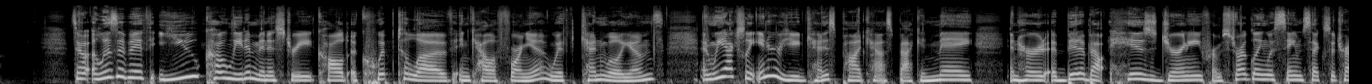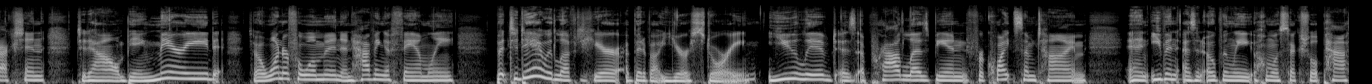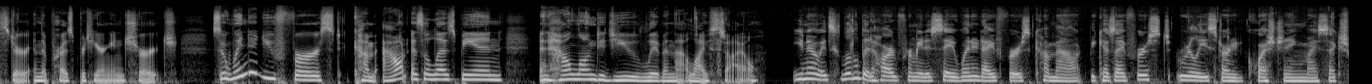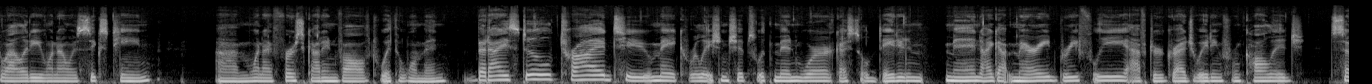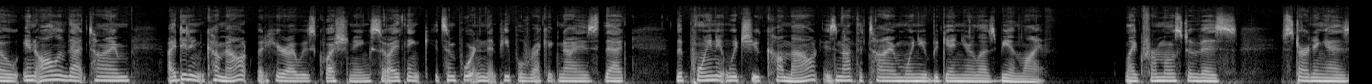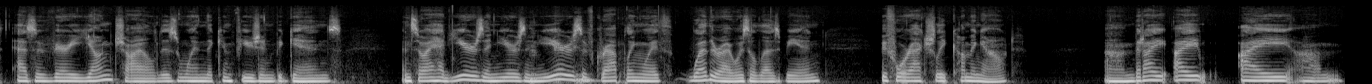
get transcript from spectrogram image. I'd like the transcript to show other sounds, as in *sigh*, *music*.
So, Elizabeth, you co lead a ministry called Equipped to Love in California with Ken Williams. And we actually interviewed Ken this podcast back in May and heard a bit about his journey from struggling with same sex attraction to now being married to a wonderful woman and having a family. But today I would love to hear a bit about your story. You lived as a proud lesbian for quite some time, and even as an openly homosexual pastor in the Presbyterian Church. So, when did you first come out as a lesbian, and how long did you live in that lifestyle? You know, it's a little bit hard for me to say when did I first come out because I first really started questioning my sexuality when I was 16 um, when I first got involved with a woman. But I still tried to make relationships with men work. I still dated men. I got married briefly after graduating from college. So, in all of that time, I didn't come out, but here I was questioning. So, I think it's important that people recognize that the point at which you come out is not the time when you begin your lesbian life. Like for most of us, starting as, as a very young child is when the confusion begins and so I had years and years and years of grappling with whether I was a lesbian before actually coming out. Um, but I, I, I, um,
